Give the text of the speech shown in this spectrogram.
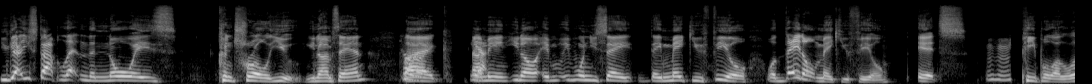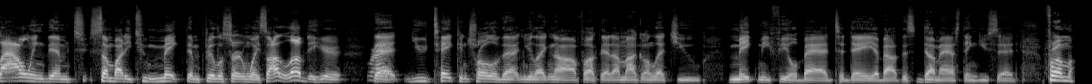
you got you stop letting the noise control you. You know what I'm saying? Totally. Like, I mean, you know, when you say they make you feel, well, they don't make you feel. It's Mm-hmm. people allowing them to somebody to make them feel a certain way. So I love to hear Right. that you take control of that, and you're like, nah, fuck that. I'm not gonna let you make me feel bad today about this dumbass thing you said from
